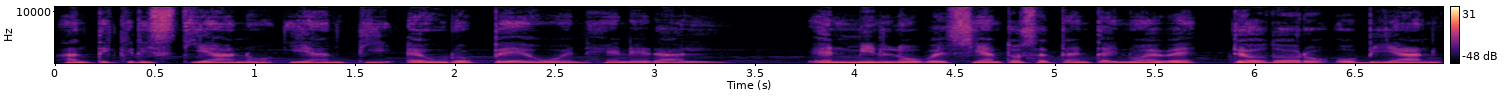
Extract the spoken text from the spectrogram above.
anticristiano y anti-europeo en general. En 1979, Teodoro Obiang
